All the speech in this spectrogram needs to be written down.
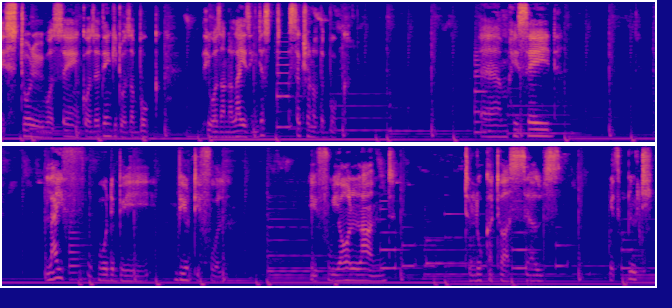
the story was saying, because I think it was a book he was analyzing, just a section of the book. Um, he said life would be beautiful if we all learned to look at ourselves with beauty.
